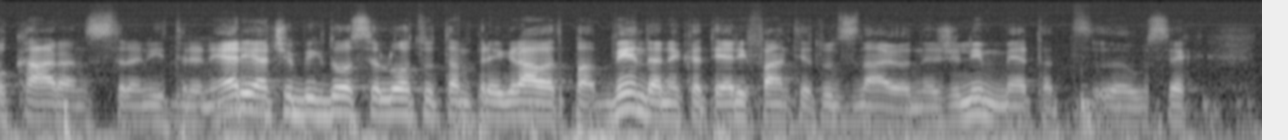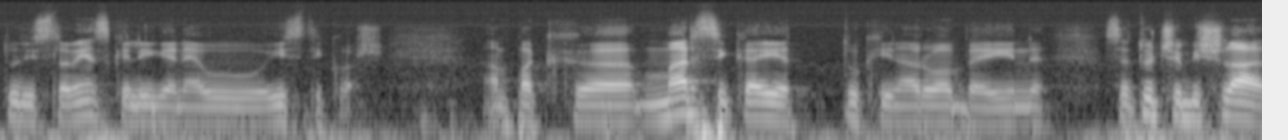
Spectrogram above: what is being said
okaran strani trenerja, če bi kdo se lotil tam preigravati. Pa vem, da nekateri fanti tudi znajo, ne želim metati uh, vseh, tudi slovenske lige, ne v isti koš. Ampak uh, marsikaj je tukaj na robe in se tudi, če bi šla,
